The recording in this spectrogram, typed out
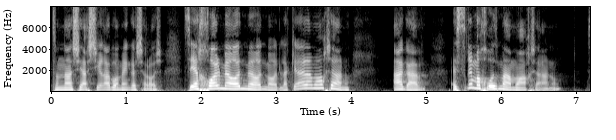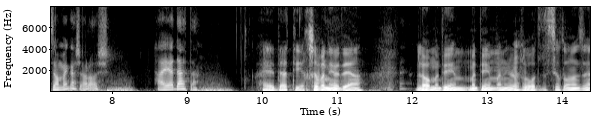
תזונה שהיא עשירה באומגה 3. זה יכול מאוד מאוד מאוד להקל על המוח שלנו. אגב, 20% מהמוח שלנו זה אומגה 3. הידעת. הידעתי, עכשיו אני יודע. יפה. לא, מדהים, מדהים. אני הולך לראות את הסרטון הזה.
